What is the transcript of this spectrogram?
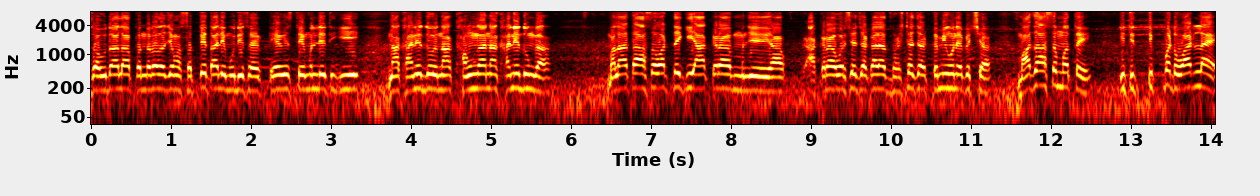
चौदाला पंधराला जेव्हा सत्तेत आले मोदी साहेब त्यावेळेस ते म्हणले होते की ना खाणे दो ना खाऊंगा ना खाणे दूंगा. मला आता असं वाटतं की अकरा म्हणजे या अकरा वर्षाच्या काळात भ्रष्टाचार कमी होण्यापेक्षा माझं असं मत आहे की ती तिप्पट वाढला आहे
